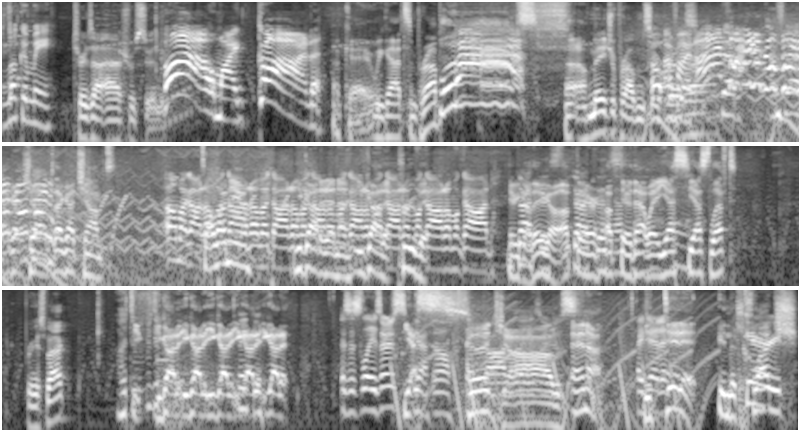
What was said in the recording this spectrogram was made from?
Look at me. turns out Ash was doing Oh my god. Okay, we got some problems. Ah! major problems here. I'm fine. guys. I'm fine. I'm fine. I got chomped. I got chomped. Oh my god. Oh all my on god. you. Oh my god. Oh my god. it, Oh my Anna. god. You Oh got my it. god. Oh Prove my it. god. Oh my god. There you go. There you go. Up there. Up there. That way. Yes. Yes. Left. Bring us back. You got it. You got it. You got it. You got it. You got it. Is this lasers? Yes. Oh, Good God, job, lasers. Anna. I you did it. did it in the Carried. clutch.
